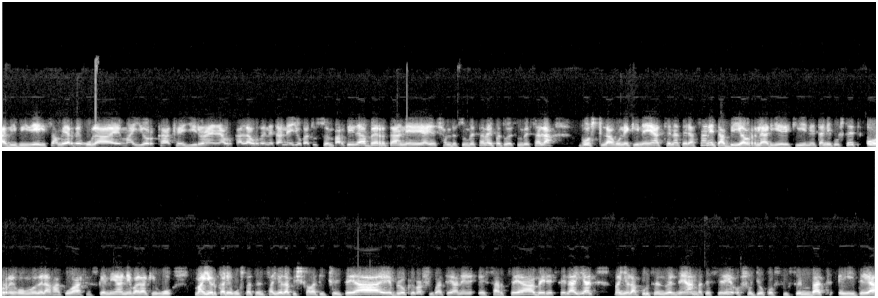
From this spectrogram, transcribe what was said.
adibide izan behar degula e, Mallorcak e, Gironen aurka laurdenetan e, jokatu zuen partida, bertan, e, esan dezun bezala, ipatu dezun bezala, bost lagunekin e, atzen aterazan, eta bi aurrelariekin. Eta nik uste hor egongo dela gakoa. Azkenean, e, badakigu Mallorcari gustatzen zaiola pixka bat itxoitea, e, bloke basu batean ezartzea, bere zelaian, baina lapurtzen duenean, batez ere oso joko zuzen bat egitea,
